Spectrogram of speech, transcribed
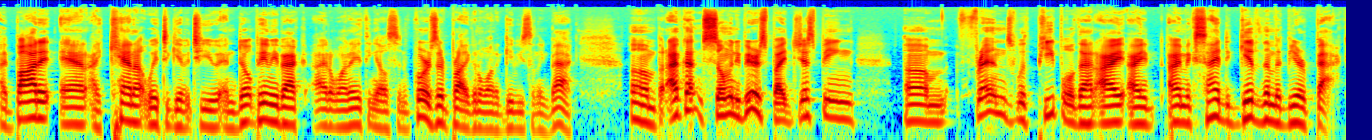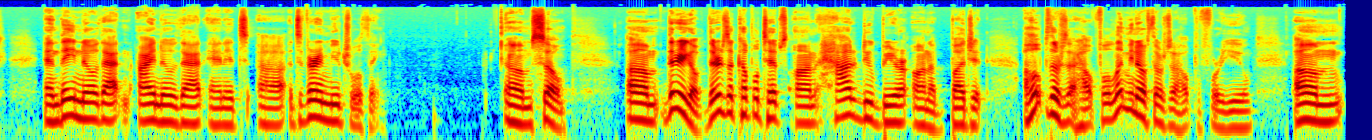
I bought it and I cannot wait to give it to you. And don't pay me back. I don't want anything else. And of course, they're probably going to want to give you something back. Um, but I've gotten so many beers by just being um, friends with people that I, I I'm excited to give them a beer back and they know that, and I know that, and it's uh, it's a very mutual thing. Um, so um, there you go. There's a couple tips on how to do beer on a budget. I hope those are helpful. Let me know if those are helpful for you. Um,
